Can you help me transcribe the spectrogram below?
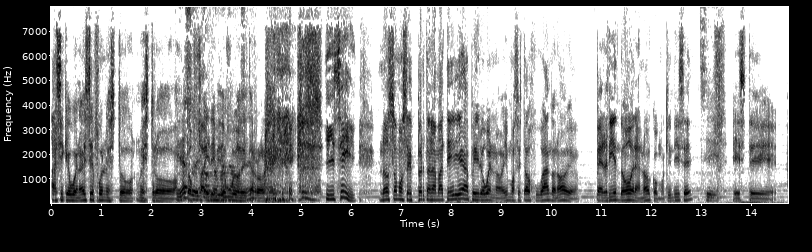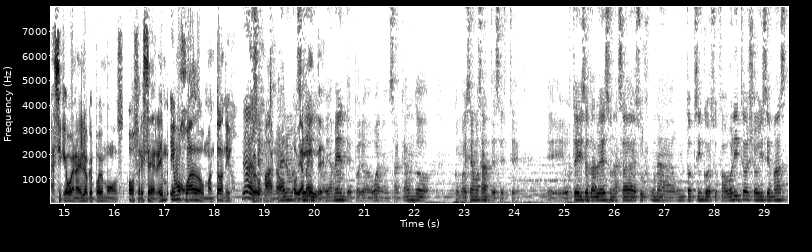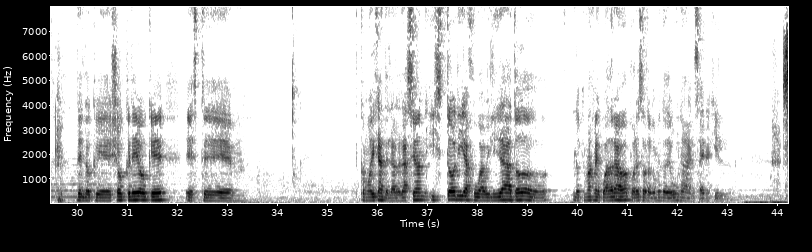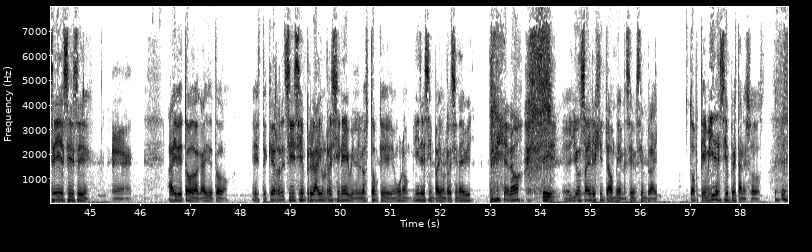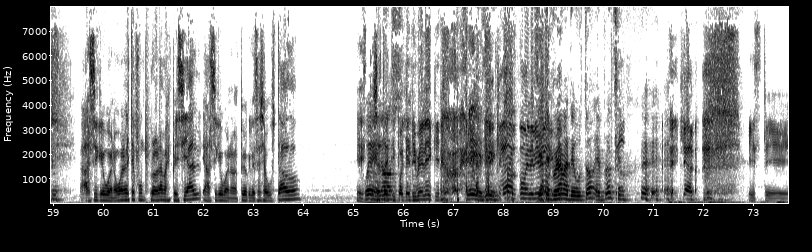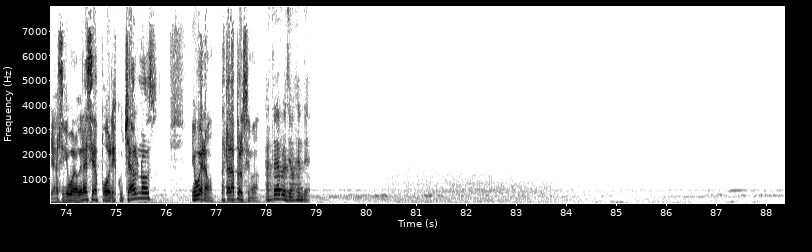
Así que bueno, ese fue nuestro nuestro Pedazo top de 5 top de videojuegos de ¿eh? terror. y sí, no somos expertos en la materia, pero bueno, hemos estado jugando, ¿no? Perdiendo horas, ¿no? Como quien dice. Sí. Este, así que bueno, es lo que podemos ofrecer. Hem- hemos jugado un montón de No, juegos yo- más, ¿no? ver, Obviamente. Sí, obviamente, pero bueno, sacando, como decíamos antes, este, eh, usted hizo tal vez una saga de sus, una, un top 5 de sus favoritos, yo hice más de lo que yo creo que, este, como dije antes, la relación historia, jugabilidad, todo lo que más me cuadraba, por eso recomiendo de una el Silent Hill. Sí, sí, sí. Eh, hay de todo acá, hay de todo. Este, que re- sí, siempre hay un Resident Evil en los top que uno mire, siempre hay un Resident Evil, ¿no? Sí, Eh, y un Silent Hill también, sie- siempre hay. Top que mire, siempre están esos dos. Así que bueno, bueno, este fue un programa especial, así que bueno, espero que les haya gustado. Este, ya estoy tipo el de nivel X, ¿no? Sí, sí. Quedado como el de Si este X. programa te gustó, el próximo. Claro. Este, así que bueno, gracias por escucharnos. Y bueno, hasta la próxima. Hasta la próxima, gente.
